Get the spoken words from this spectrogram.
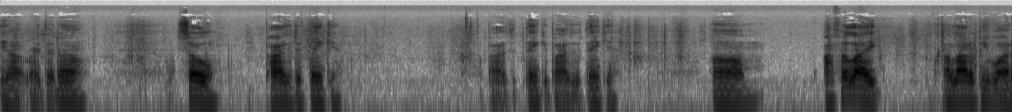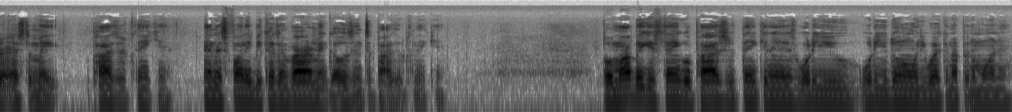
Yeah, write that down. So, positive thinking. Positive thinking, positive thinking. Um, I feel like a lot of people underestimate positive thinking. And it's funny because environment goes into positive thinking. But my biggest thing with positive thinking is what are you what are you doing when you're waking up in the morning?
